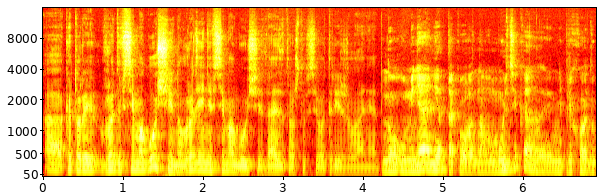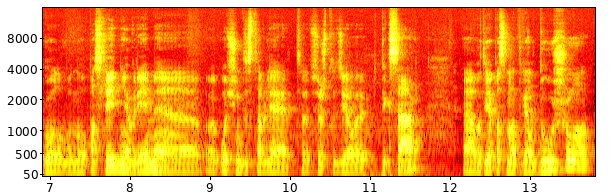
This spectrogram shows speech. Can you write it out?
который вроде всемогущий, но вроде и не всемогущий, да, из-за того, что всего три желания. Ну, у меня нет такого одного мультика, не приходит в голову, но последнее время э, очень доставляет все, что делает Pixar. Э, Вот я посмотрел «Душу»,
